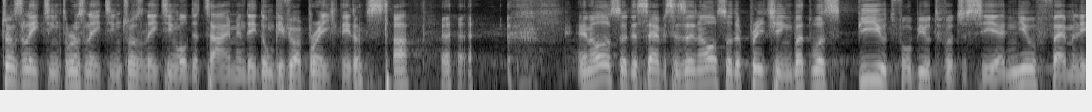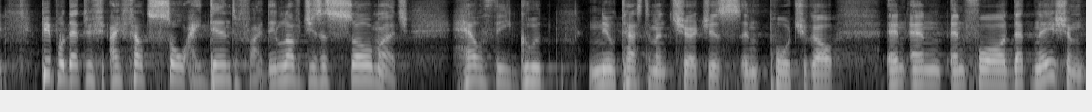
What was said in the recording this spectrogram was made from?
translating, translating, translating all the time, and they don't give you a break. They don't stop. and also the services and also the preaching but was beautiful beautiful to see a new family people that i felt so identified they love jesus so much healthy, good New Testament churches in Portugal. And, and, and for that nation,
